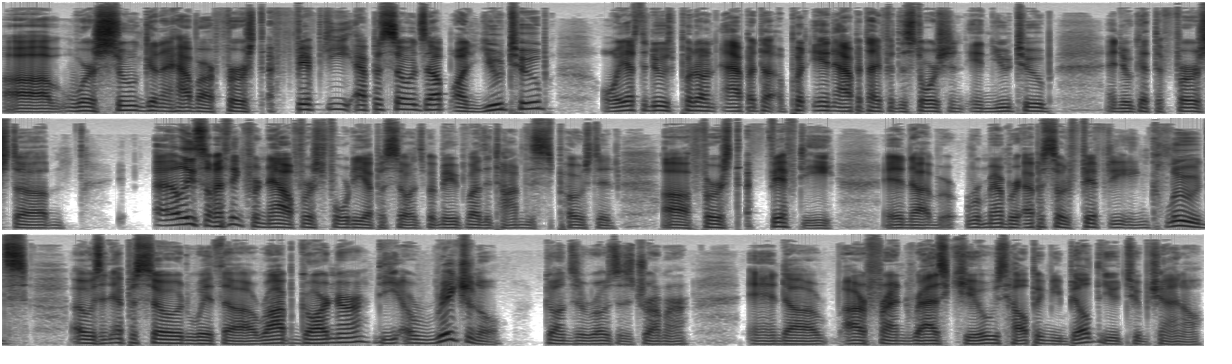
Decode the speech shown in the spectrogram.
uh, we're soon going to have our first 50 episodes up on YouTube. All you have to do is put on appetite, put in appetite for distortion in YouTube, and you'll get the first. Um, at least I think for now, first 40 episodes, but maybe by the time this is posted, uh, first 50. And uh, remember, episode 50 includes uh, it was an episode with uh, Rob Gardner, the original Guns N' Roses drummer, and uh, our friend Raz Q was helping me build the YouTube channel,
